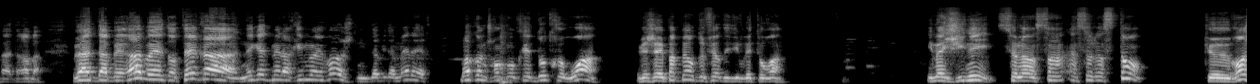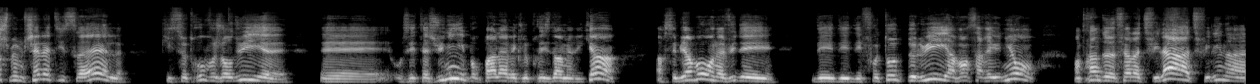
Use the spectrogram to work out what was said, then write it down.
ואדרבה, ואדברה בעדותיך נגד מלכים לא אבוש. דוד המלך, moi quand je rencontrais d'autres rois, eh bien j'avais pas peur de faire des livrets Torah. Imaginez seul un, un seul instant que Roche Memchelet Israël, qui se trouve aujourd'hui euh, euh, aux États-Unis pour parler avec le président américain, alors c'est bien beau, on a vu des, des, des, des, photos de lui avant sa réunion, en train de faire la tfila, tfiline à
